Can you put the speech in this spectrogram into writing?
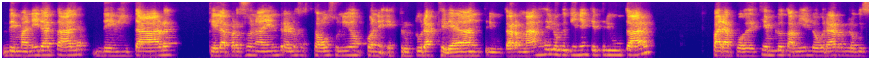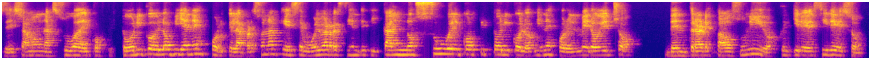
de manera tal de evitar que la persona entre a los Estados Unidos con estructuras que le hagan tributar más de lo que tiene que tributar para, por ejemplo, también lograr lo que se llama una suba del costo histórico de los bienes, porque la persona que se vuelve residente fiscal no sube el costo histórico de los bienes por el mero hecho de entrar a Estados Unidos. ¿Qué quiere decir eso?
